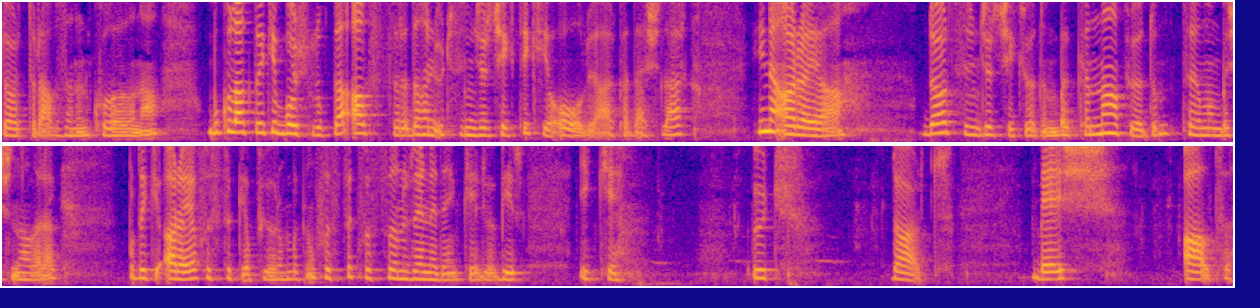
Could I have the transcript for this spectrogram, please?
4 trabzanın kulağına. Bu kulaktaki boşlukta alt sırada hani 3 zincir çektik ya o oluyor arkadaşlar. Yine araya 4 zincir çekiyordum. Bakın ne yapıyordum? Tığımın başını alarak buradaki araya fıstık yapıyorum. Bakın fıstık fıstığın üzerine denk geliyor. 1 2 3 4 5 6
